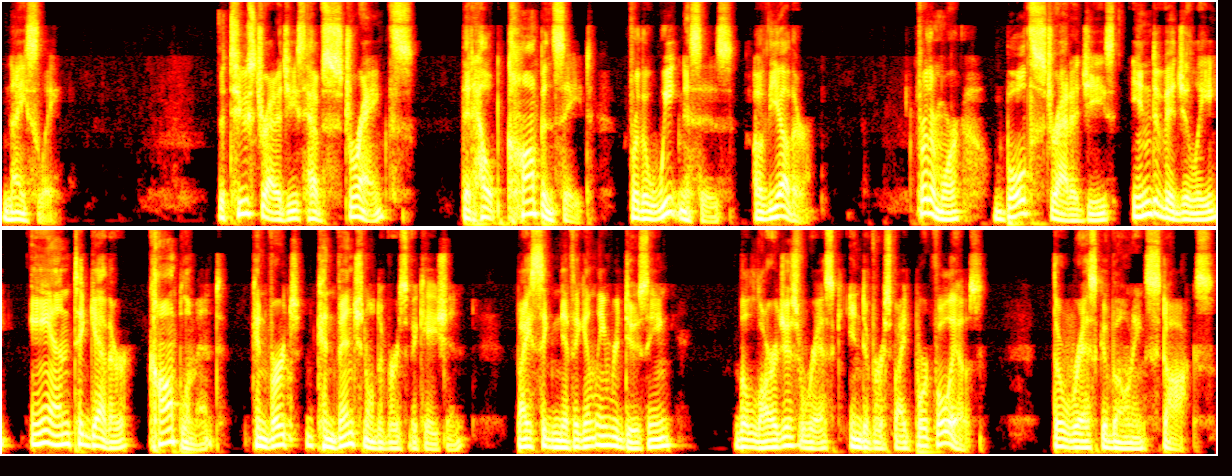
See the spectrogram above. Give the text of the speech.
nicely. The two strategies have strengths that help compensate for the weaknesses of the other. Furthermore, both strategies individually and together complement conventional diversification by significantly reducing the largest risk in diversified portfolios the risk of owning stocks.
